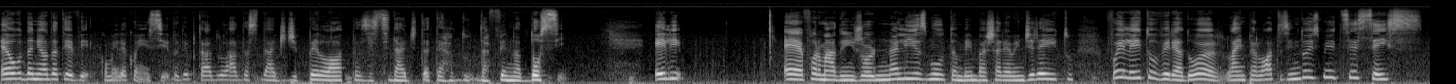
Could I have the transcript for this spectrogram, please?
é o Daniel da TV, como ele é conhecido, deputado lá da cidade de Pelotas, a cidade da terra do, da Fena Doce. Ele é formado em jornalismo, também bacharel em direito, foi eleito vereador lá em Pelotas em 2016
